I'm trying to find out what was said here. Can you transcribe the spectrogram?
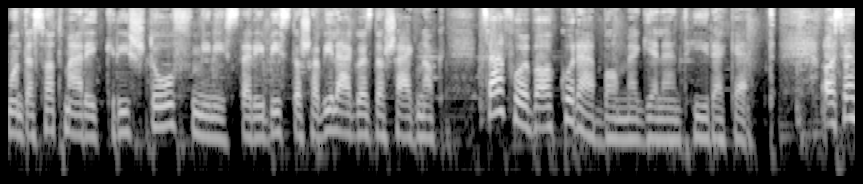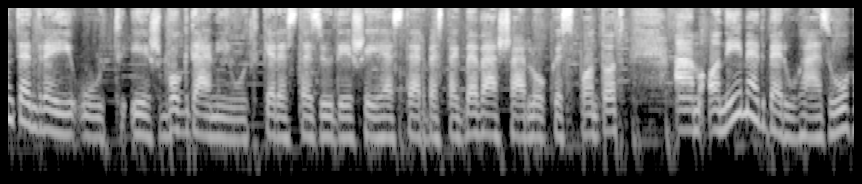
mondta Szatmári Kristóf, miniszteri biztos a világgazdaságnak, cáfolva a korábban megjelent híreket. A Szentendrei út és Bogdáni út kereszteződéséhez terveztek bevásárlóközpontot, ám a német beruházó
